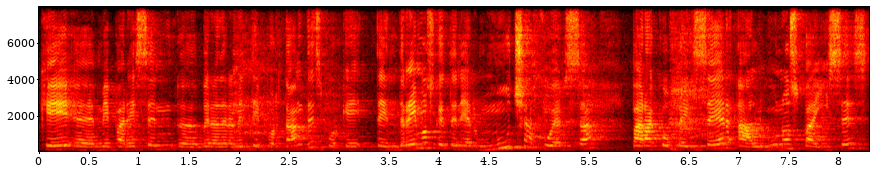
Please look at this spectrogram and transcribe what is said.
que eh, me parecen eh, verdaderamente importantes porque tendremos que tener mucha fuerza para convencer a algunos países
